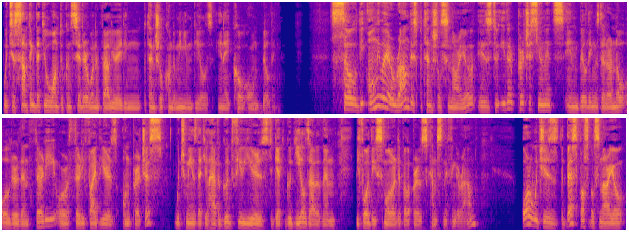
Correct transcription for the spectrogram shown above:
which is something that you'll want to consider when evaluating potential condominium deals in a co-owned building. So the only way around this potential scenario is to either purchase units in buildings that are no older than 30 or 35 years on purchase, which means that you'll have a good few years to get good yields out of them before these smaller developers come sniffing around. Or, which is the best possible scenario,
